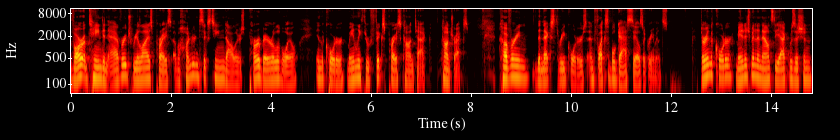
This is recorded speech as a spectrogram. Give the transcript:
Vår obtained an average realized price of $116 per barrel of oil in the quarter, mainly through fixed price contact, contracts, covering the next three quarters and flexible gas sales agreements. During the quarter, management announced the acquisition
